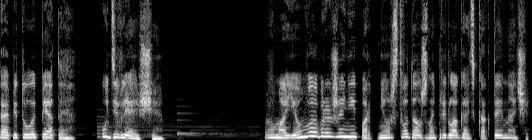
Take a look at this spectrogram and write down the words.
Капитула пятая. Удивляющая. В моем воображении партнерство должны предлагать как-то иначе.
